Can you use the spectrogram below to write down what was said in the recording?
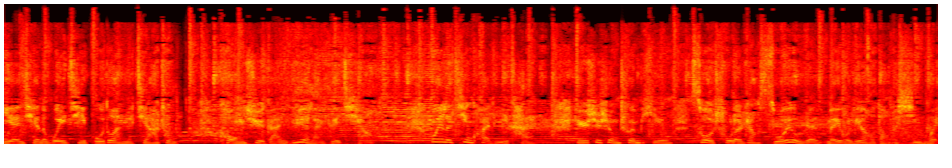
眼前的危机不断的加重，恐惧感越来越强。为了尽快离开，于是盛春平做出了让所有人没有料到的行为。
